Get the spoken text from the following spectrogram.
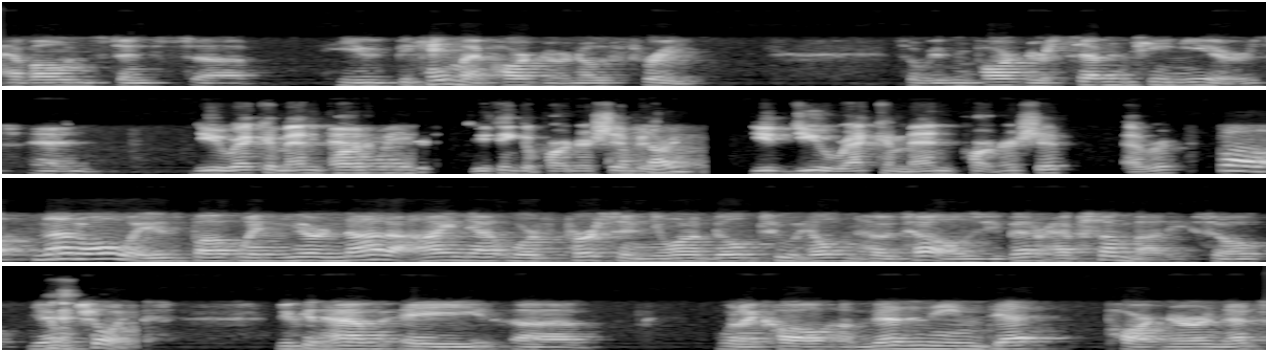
have owned since uh, he became my partner in 03. So we've been partners 17 years, and Do you recommend partnership? we- Do you think a partnership I'm is sorry. do you, do you recommend partnership ever? Well, not always, but when you're not a high net worth person, you want to build two Hilton hotels, you better have somebody. So you have a choice. You can have a uh, what I call a mezzanine debt partner, and that's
